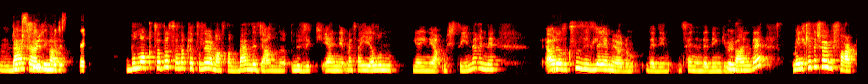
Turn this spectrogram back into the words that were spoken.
Ben şu yüzden bu noktada sana katılıyorum aslında. Ben de canlı müzik yani mesela Yalın yayını yapmıştı yine. Hani aralıksız izleyemiyorum dediğim senin dediğin gibi Hı. ben de. Melike'de şöyle bir fark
